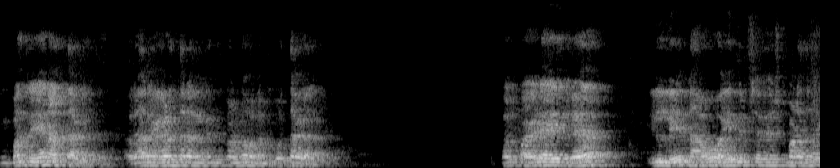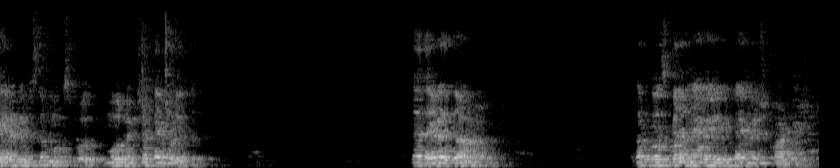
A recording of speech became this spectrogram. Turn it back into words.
ಹಿಂಗೆ ಬಂದ್ರೆ ಏನು ಅರ್ಥ ಆಗುತ್ತೆ? ಅವ್ರು ಯಾರು ಹೇಳ್ತಾರೆ ಅಲ್ಲಿ ನಿಂತ್ಕೊಂಡು, ನಮ್ಗೆ ಗೊತ್ತಾಗಲ್ಲ. ಸ್ವಲ್ಪ ಐಡಿಯಾ ಇದ್ರೆ ಇಲ್ಲಿ ನಾವು ಐದು ನಿಮಿಷ ವೇಸ್ಟ್ ಮಾಡೋದನ್ನ ಎರಡು ನಿಮಿಷ ಮುಗಿಸ್ಬೋದು. ಮೂರು ನಿಮಿಷ ಟೈಮ್ ಉಳಿತು ಹೇಳಿದ್ದು, ಅದಕ್ಕೋಸ್ಕರ ನೀವು ಇಲ್ಲಿ ಟೈಮ್ ವೇಸ್ಟ್ ಮಾಡಬೇಕು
